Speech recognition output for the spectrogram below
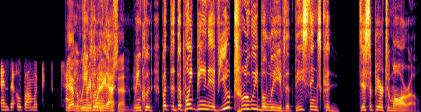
and the Obama tax. Yep, Yeah, we included that. 3.8%, We yeah. include, but the, the point being, if you truly believe that these things could disappear tomorrow,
